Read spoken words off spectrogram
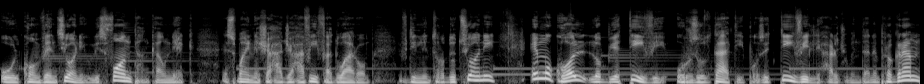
u l-konvenzjoni u l-isfond anke hawnhekk smajna xi ħaġa ħafifa dwarhom f'din l-introduzzjoni, imma ukoll l-objettivi u r-riżultati pożittivi li ħarġu minn dan il-programm,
